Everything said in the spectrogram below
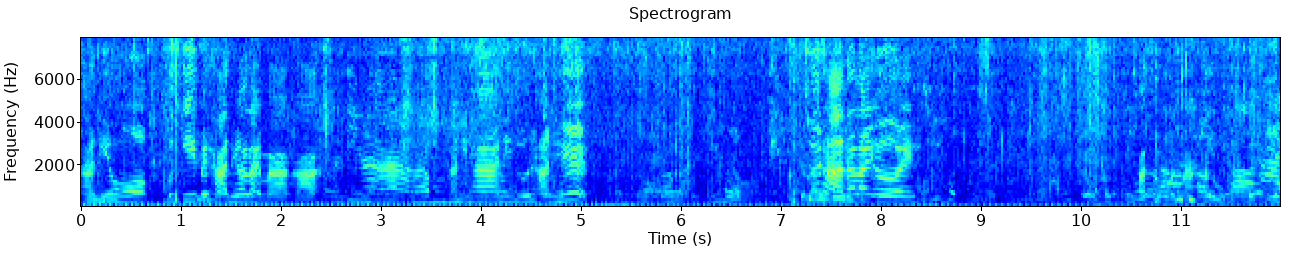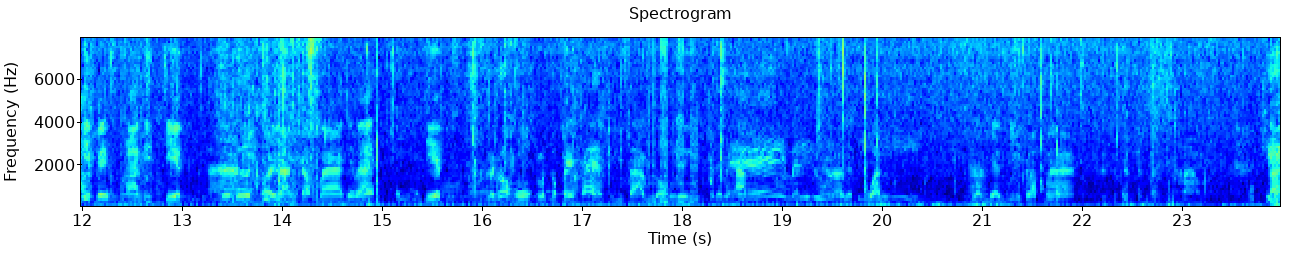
ฐานที่หกเมื่อกี้ไปฐานที่เท่าไหร่มาคะฐานที่ห้าครับฐานที่ห้านี่คือฐานที่ที่หกชื่อฐานอะไรเอ่ยเอาสมุดมาค่ะลูกนี่ไปฐานที่เจ็ดเดินเดินถอยหลังกลับมาใช่ไหมเจ็ดแล้วก็หกแล้วก็ไปห้าสี่สามสองหนึ่งเข้ไหมครับเอ้ยไม่ได้ดูแล้วจะทวนวันแผนที่กลับมา อเคอะ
